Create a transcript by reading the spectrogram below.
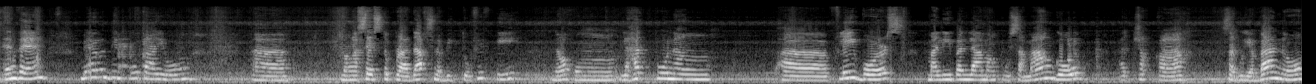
And then, meron din po tayong uh, mga Sesto products na Big 250. No? Kung lahat po ng uh, flavors, maliban lamang po sa mango at saka sa guyabano,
